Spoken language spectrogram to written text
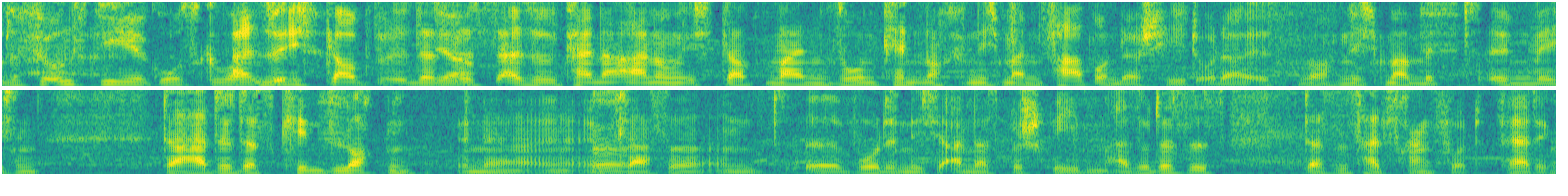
also für uns, die hier groß geworden Also sind. ich glaube, das Ja. ist, also keine Ahnung, ich glaube, mein Sohn kennt noch nicht mal einen Farbunterschied oder ist noch nicht mal mit irgendwelchen, da hatte das Kind Locken in der in, in Klasse und äh, wurde nicht anders beschrieben. Also das ist, das ist halt Frankfurt, fertig.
